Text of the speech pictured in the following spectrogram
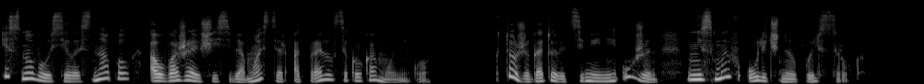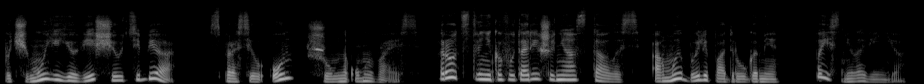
и снова уселась на пол, а уважающий себя мастер отправился к рукомойнику. Кто же готовит семейный ужин, не смыв уличную пыль с рук? «Почему ее вещи у тебя?» — спросил он, шумно умываясь. Родственников у Тариши не осталось, а мы были подругами, — пояснила Винья.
